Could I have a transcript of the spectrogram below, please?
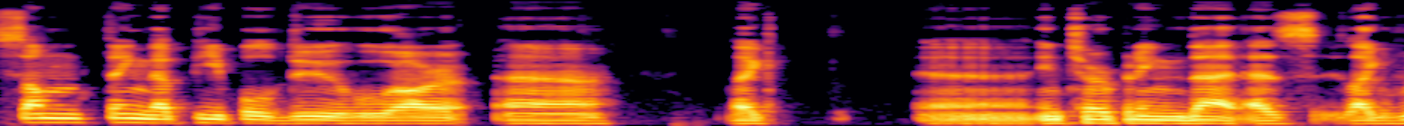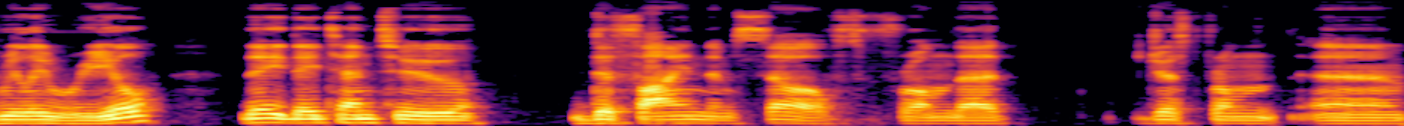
something that people do who are uh, like uh, interpreting that as like really real, they they tend to define themselves from that just from uh,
